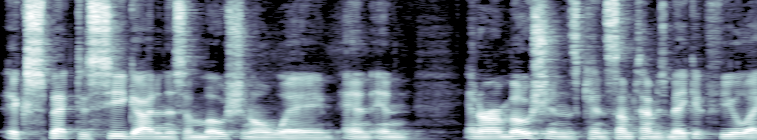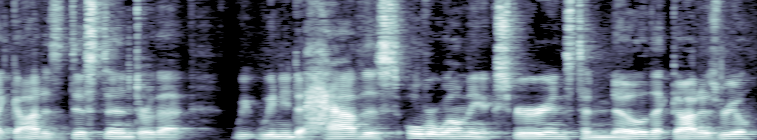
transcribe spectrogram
expect to see God in this emotional way, and and and our emotions can sometimes make it feel like God is distant or that we, we need to have this overwhelming experience to know that God is real.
